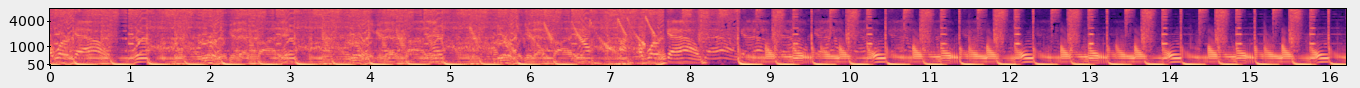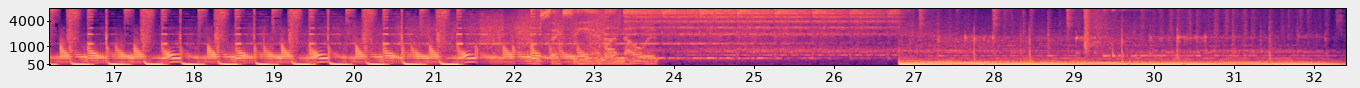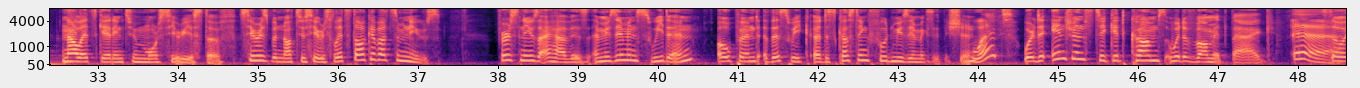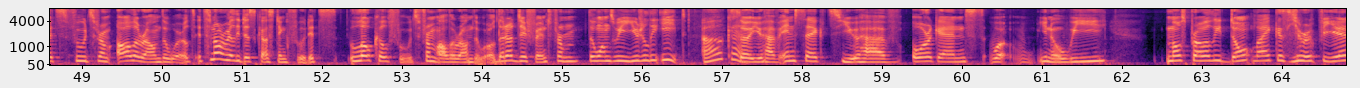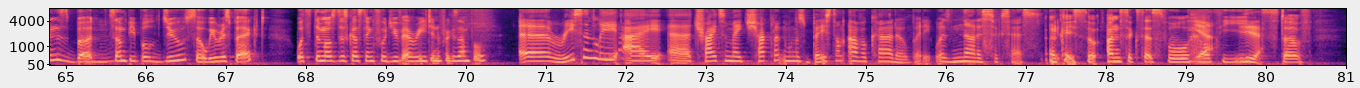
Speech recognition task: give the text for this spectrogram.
Work out. Look at that body. Look at that body. Look at that body. I work out. I'm sexy and I know it. Now let's get into more serious stuff. Serious but not too serious. Let's talk about some news. First news I have is a museum in Sweden opened this week a disgusting food museum exhibition. What? Where the entrance ticket comes with a vomit bag. Ugh. So it's foods from all around the world. It's not really disgusting food. It's local foods from all around the world that are different from the ones we usually eat. Okay. So you have insects, you have organs. What you know, we most probably don't like as Europeans, but some people do. So we respect. What's the most disgusting food you've ever eaten, for example? Uh, recently, I uh, tried to make chocolate mousse based on avocado, but it was not a success. Okay, so unsuccessful, healthy Yeah. stuff.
